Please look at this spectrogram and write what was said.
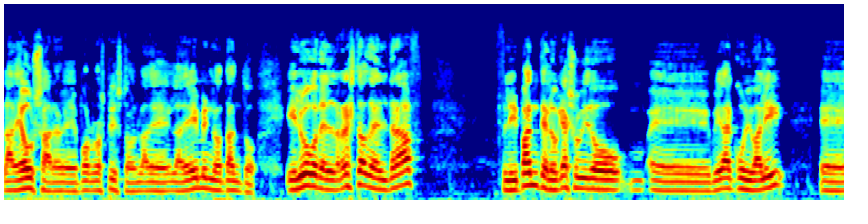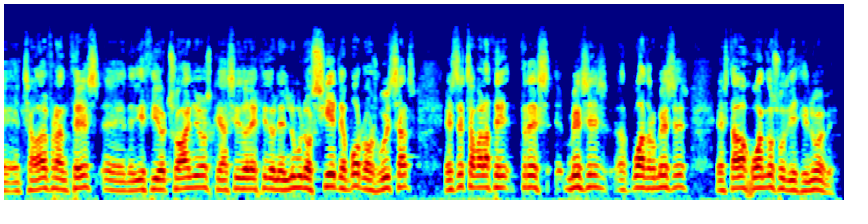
la de Ausar por los Pistons, la de, la de no tanto. Y luego del resto del draft flipante lo que ha subido eh, Bilal eh, el chaval francés eh, de 18 años que ha sido elegido en el número 7 por los Wizards. Este chaval hace tres meses, cuatro meses, estaba jugando sus 19.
